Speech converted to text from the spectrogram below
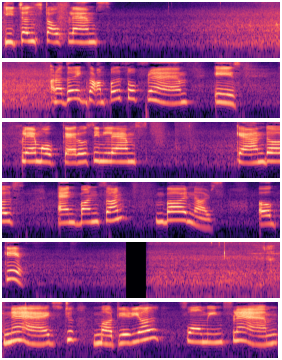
kitchen stove flames. Another examples of flame is flame of kerosene lamps, candles and Bunsen burners. Okay. Next, material forming flame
